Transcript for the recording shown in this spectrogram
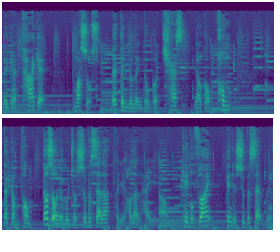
你嘅 target muscles，你一定要令到個 chest 有個 pump 得咁 pump。多數我哋會做 superset 啦，譬如可能係誒 cable fly，跟住 superset with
